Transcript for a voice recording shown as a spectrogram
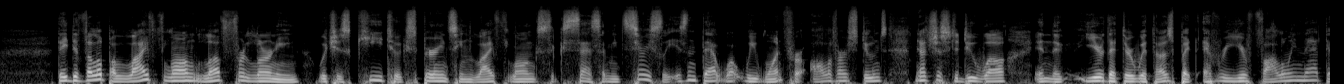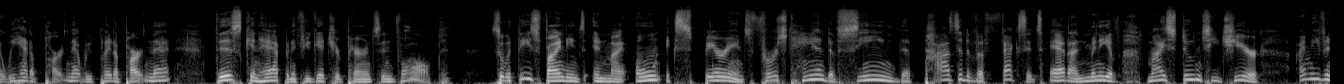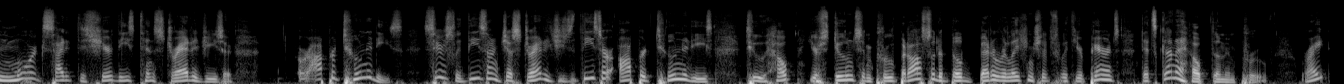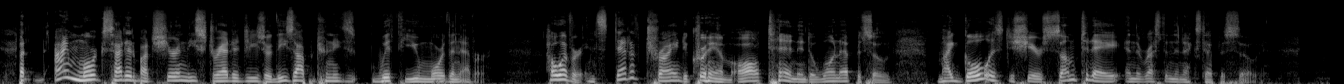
They develop a lifelong love for learning, which is key to experiencing lifelong success. I mean, seriously, isn't that what we want for all of our students? Not just to do well in the year that they're with us, but every year following that, that we had a part in that, we played a part in that. This can happen if you get your parents involved. So, with these findings in my own experience firsthand of seeing the positive effects it's had on many of my students each year, I'm even more excited to share these 10 strategies or, or opportunities. Seriously, these aren't just strategies, these are opportunities to help your students improve, but also to build better relationships with your parents that's going to help them improve, right? But I'm more excited about sharing these strategies or these opportunities with you more than ever. However, instead of trying to cram all 10 into one episode, my goal is to share some today and the rest in the next episode.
